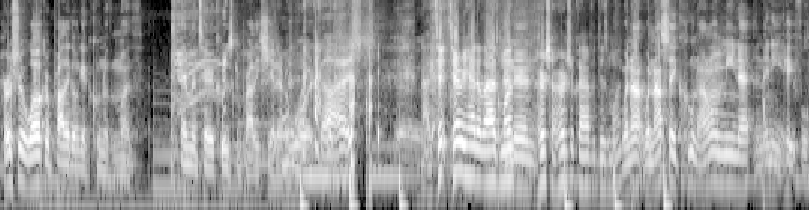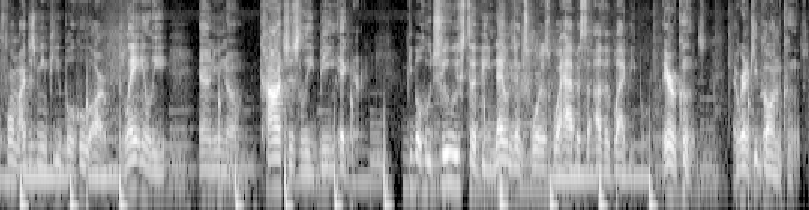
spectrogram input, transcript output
Herschel Walker probably gonna get Coon of the Month. Him and Terry Crews can probably share that award. Oh gosh. Nah, Ter- Terry had it last month. And then- Herschel Herschel could have it this month. When I when I say coon, I don't mean that in any hateful form. I just mean people who are blatantly and you know consciously being ignorant. People who choose to be negligent towards what happens to other black people. They're coons, and we're gonna keep calling them coons.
